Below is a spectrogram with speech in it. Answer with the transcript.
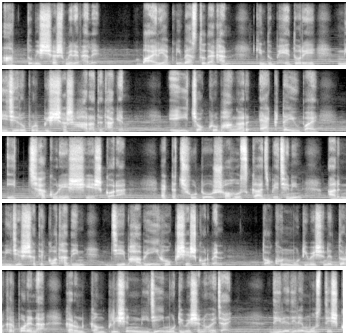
আত্মবিশ্বাস মেরে ফেলে। বাইরে আপনি ব্যস্ত দেখান, কিন্তু ভেতরে নিজের ওপর বিশ্বাস হারাতে থাকেন। এই চক্র ভাঙার একটাই উপায়, ইচ্ছা করে শেষ করা। একটা ছোট সহজ কাজ বেছে নিন আর নিজের সাথে কথা দিন, যেভাবেই হোক শেষ করবেন। তখন মোটিভেশনের দরকার পড়ে না, কারণ কমপ্লিশন নিজেই মোটিভেশন হয়ে যায়। ধীরে ধীরে মস্তিষ্ক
